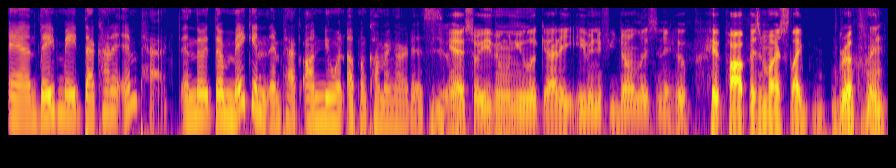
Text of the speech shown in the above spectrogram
And they've made that kind of impact, and they're they're making an impact on new and up and coming artists. Yeah. Yeah, so even when you look at it, even if you don't listen to hip hip hop as much like Brooklyn,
